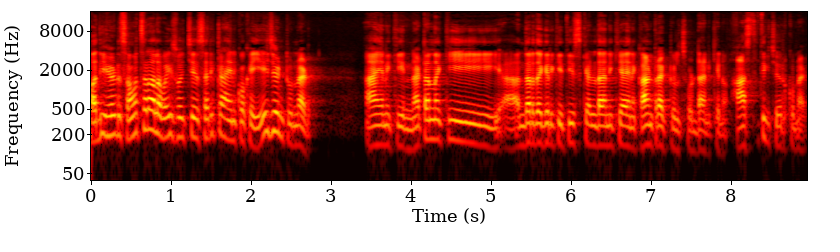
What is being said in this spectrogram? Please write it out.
పదిహేడు సంవత్సరాల వయసు వచ్చేసరికి ఆయనకు ఒక ఏజెంట్ ఉన్నాడు. ఆయనకి నటనకి అందరి దగ్గరికి తీసుకెళ్ళడానికి ఆయన కాంట్రాక్టులు చూడడానికి ఆ స్థితికి చేరుకున్నాడు.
